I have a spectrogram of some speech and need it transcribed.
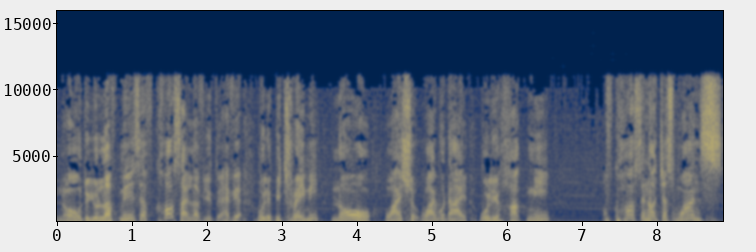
no. Do you love me? He said, Of course I love you. Have you will you betray me? No. Why should why would I? Will you hug me? Of course, and not just once.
